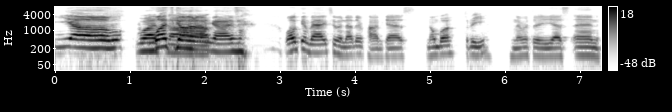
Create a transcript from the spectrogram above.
Yo, What's, what's, going on, guys? Welcome back to another podcast, Number three. number three. Yes, and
